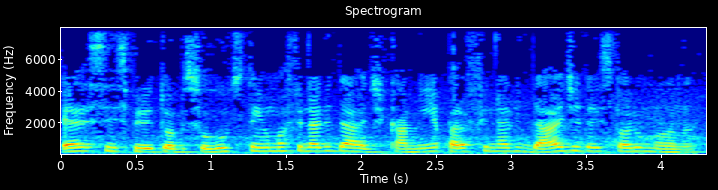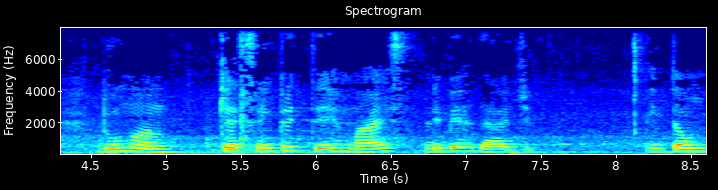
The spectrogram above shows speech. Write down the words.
esse espírito absoluto tem uma finalidade, caminha para a finalidade da história humana, do humano, que é sempre ter mais liberdade. Então,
